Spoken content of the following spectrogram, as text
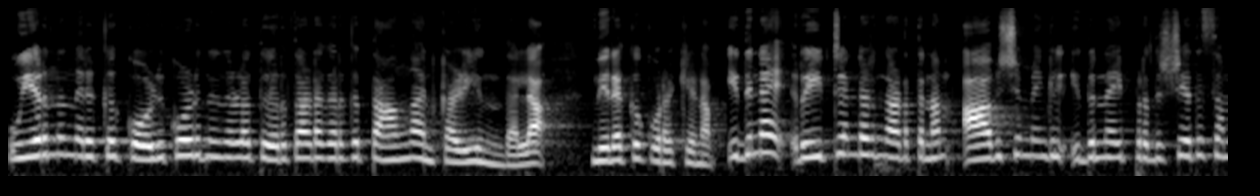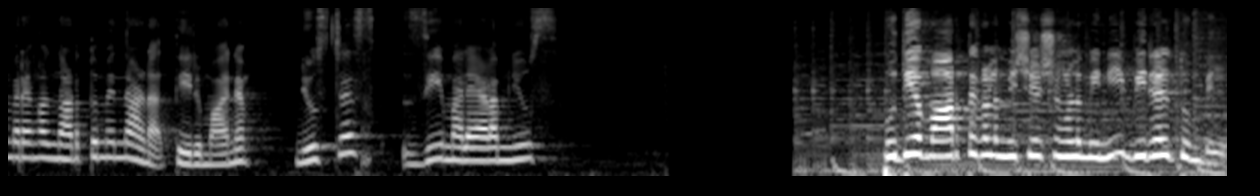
ഉയർന്ന നിരക്ക് കോഴിക്കോട് നിന്നുള്ള തീർത്ഥാടകർക്ക് താങ്ങാൻ കഴിയുന്നതല്ല. നിരക്ക് കുറയ്ക്കണം. ഇതിനായി റീടെൻഡർ നടത്തണം. ആവശ്യമെങ്കിൽ ഇതിനായി പ്രതിഷേധ സമരങ്ങൾ നടത്തുമെന്നാണ് തീരുമാനം. News desk Zee Malayalam news. പുതിയ വാർത്തകളും വിശേഷങ്ങളും ഇനി വിരൽ തുമ്പിൽ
